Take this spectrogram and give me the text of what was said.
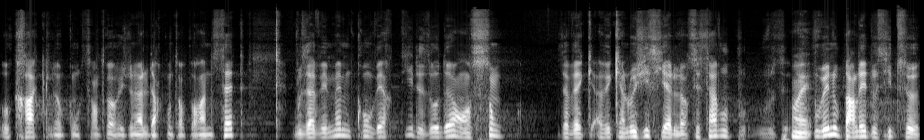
au CRAC, donc au Centre régional d'art contemporain de 7, vous avez même converti les odeurs en son avec, avec un logiciel. Alors c'est ça, vous, pouvez nous parler aussi de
